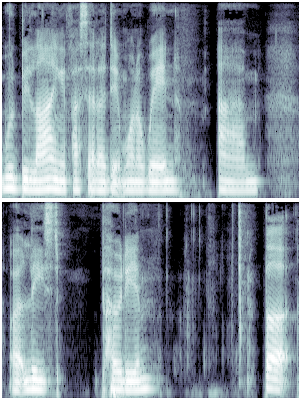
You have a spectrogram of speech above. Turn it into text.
would be lying if I said I didn't want to win, um, or at least podium. But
